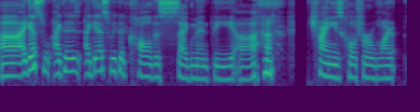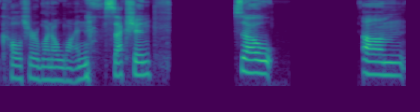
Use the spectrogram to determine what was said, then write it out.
uh, i guess i could i guess we could call this segment the uh, chinese culture one culture 101 section. So, um,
